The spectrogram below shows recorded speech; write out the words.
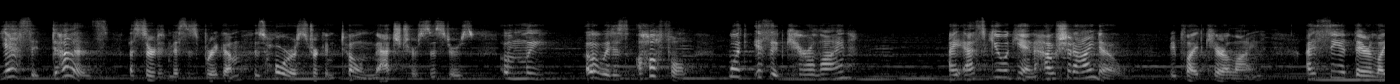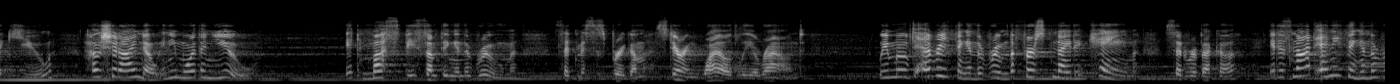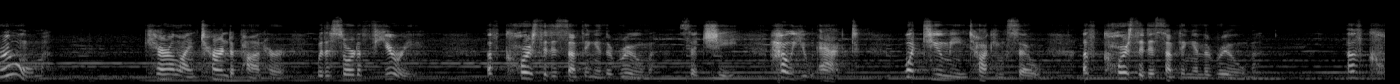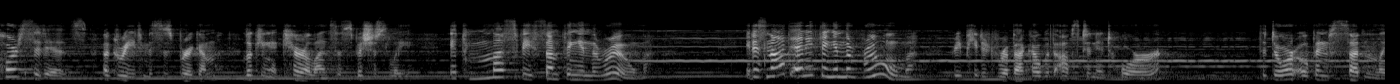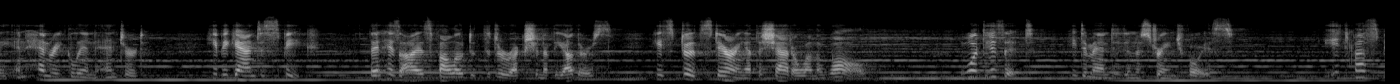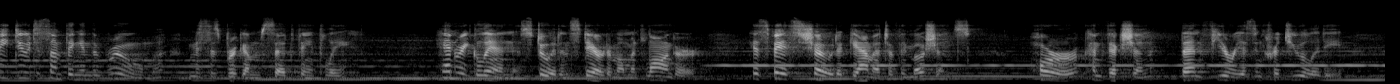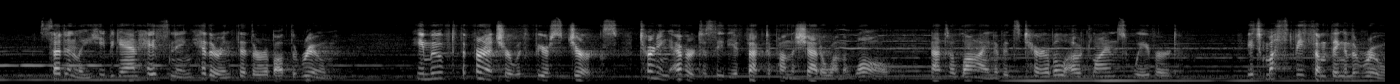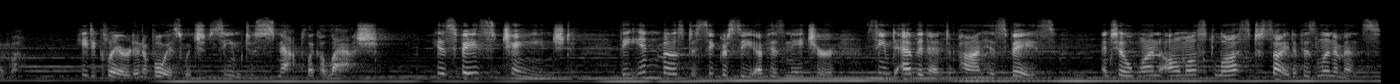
Yes, it does, asserted Mrs. Brigham, whose horror stricken tone matched her sister's. Only. Oh, it is awful. What is it, Caroline? I ask you again, how should I know? replied Caroline. I see it there like you. How should I know any more than you? It must be something in the room, said Mrs. Brigham, staring wildly around. We moved everything in the room the first night it came, said Rebecca. It is not anything in the room. Caroline turned upon her with a sort of fury. Of course it is something in the room, said she. How you act! What do you mean talking so? Of course it is something in the room. Of course it is, agreed Mrs. Brigham, looking at Caroline suspiciously. It must be something in the room. It is not anything in the room, repeated Rebecca with obstinate horror. The door opened suddenly and Henry Glynn entered. He began to speak. Then his eyes followed the direction of the others. He stood staring at the shadow on the wall. What is it? he demanded in a strange voice. It must be due to something in the room, Mrs. Brigham said faintly. Henry Glynn stood and stared a moment longer. His face showed a gamut of emotions horror, conviction, then furious incredulity. Suddenly he began hastening hither and thither about the room. He moved the furniture with fierce jerks, turning ever to see the effect upon the shadow on the wall. Not a line of its terrible outlines wavered. It must be something in the room, he declared in a voice which seemed to snap like a lash. His face changed. The inmost secrecy of his nature seemed evident upon his face until one almost lost sight of his lineaments.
